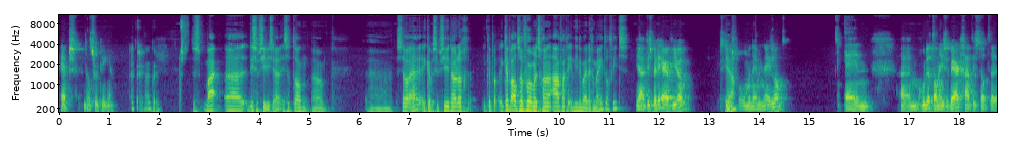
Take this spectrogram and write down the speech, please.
apps en dat soort dingen. Oké, okay. Dus, maar uh, die subsidies, hè, is het dan... Uh, uh, stel, hè, ik heb een subsidie nodig. Ik heb, ik heb altijd zo voor me dat het gewoon een aanvraag indienen bij de gemeente of iets. Ja, het is bij de RVO. Ja. voor Ondernemen Nederland. En um, hoe dat dan in zijn werk gaat, is dat, uh,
